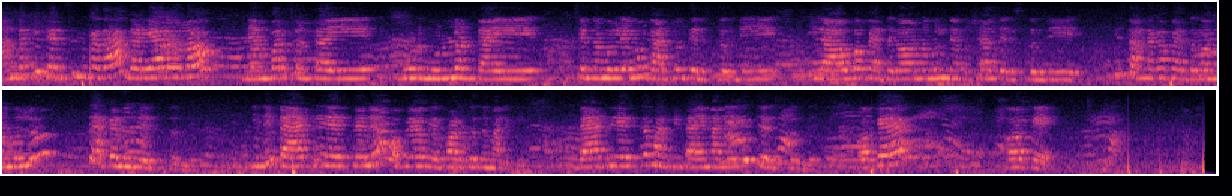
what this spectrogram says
అందరికీ తెలిసింది కదా గడియారంలో నెంబర్స్ ఉంటాయి మూడు ముళ్ళు ఉంటాయి చిన్న ముళ్ళేమో గంటలు తెలుస్తుంది ఈ పెద్దగా ఉన్న ముళ్ళు నిమిషాలు తెలుస్తుంది ఈ సన్నగా పెద్దగా ఉన్న ముళ్ళు సెకండ్లు తెలుస్తుంది. ఇది బ్యాటరీ వేస్తేనే ఉపయోగపడుతుంది మనకి. బ్యాటరీ వేస్తే మనకి టైం అనేది తెలుస్తుంది. ఓకే? ఓకే.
